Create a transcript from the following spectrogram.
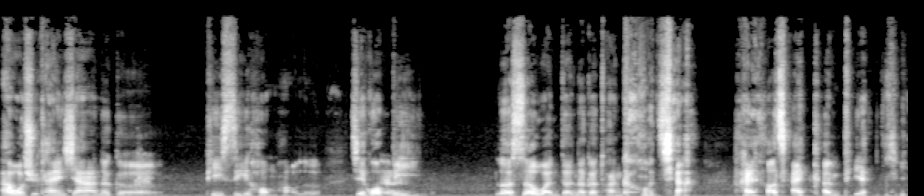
啊，我去看一下那个 PC Home 好了，结果比乐色文的那个团购价 还要再更便宜，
